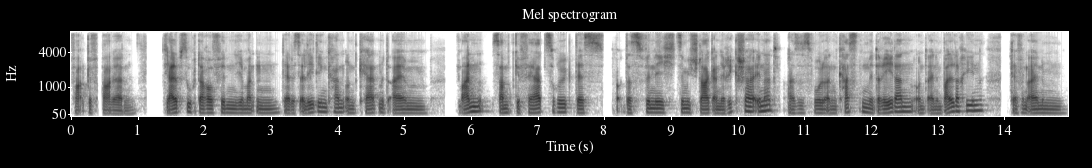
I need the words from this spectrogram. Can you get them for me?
fahr gefahren werden. Yalp sucht daraufhin jemanden, der das erledigen kann und kehrt mit einem Mann samt Gefährt zurück, das das finde ich ziemlich stark an 'ne Rikscha erinnert. Also, es ist wohl ein Kasten mit Rädern und einem Baldachin, der von einem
